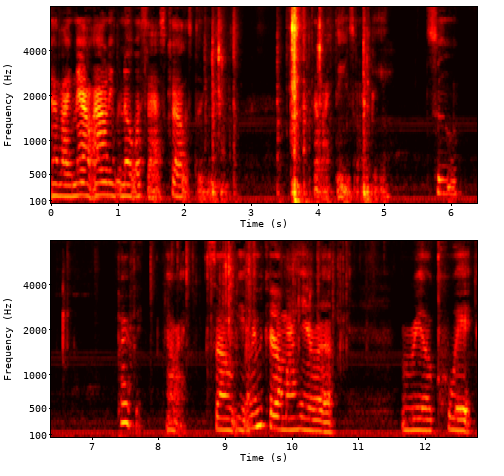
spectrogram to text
And like now, I don't even know what size curlers to use. I like these might be too perfect. All right. So, yeah, let me curl my hair up real quick.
